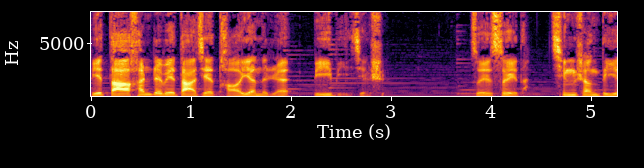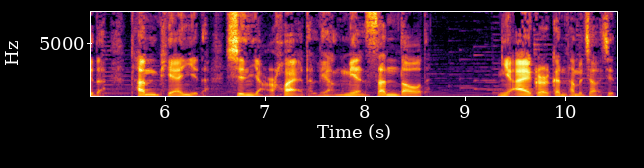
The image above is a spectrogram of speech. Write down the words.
比打鼾这位大姐讨厌的人比比皆是。嘴碎的、情商低的、贪便宜的、心眼坏的、两面三刀的，你挨个跟他们较劲，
